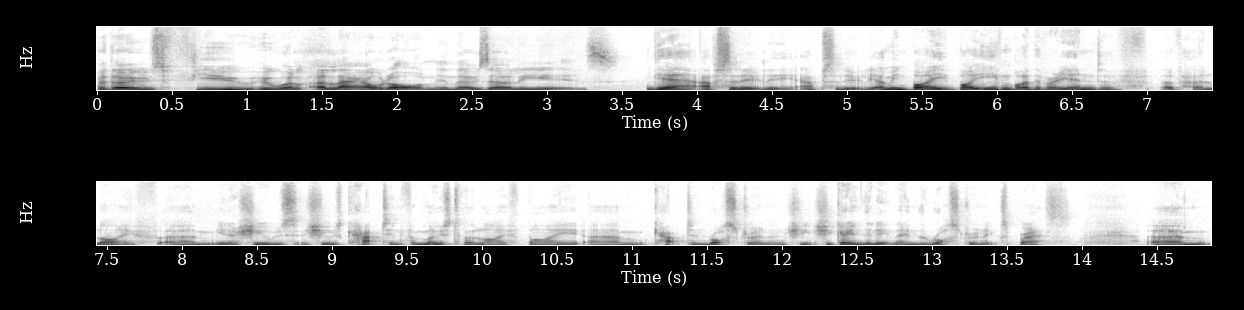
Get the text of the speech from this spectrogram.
for those few who were allowed on in those early years. Yeah, absolutely, absolutely. I mean, by, by even by the very end of, of her life, um, you know, she was she was captain for most of her life by um, Captain Rostron, and she, she gained the nickname the Rostron Express. Um,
